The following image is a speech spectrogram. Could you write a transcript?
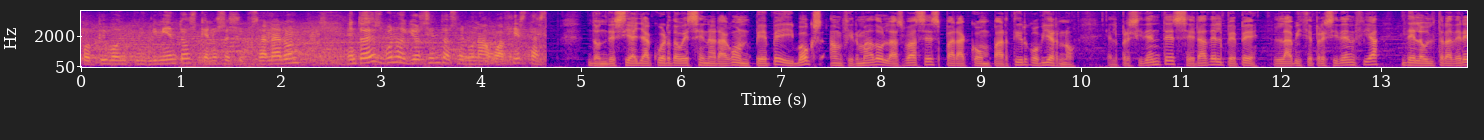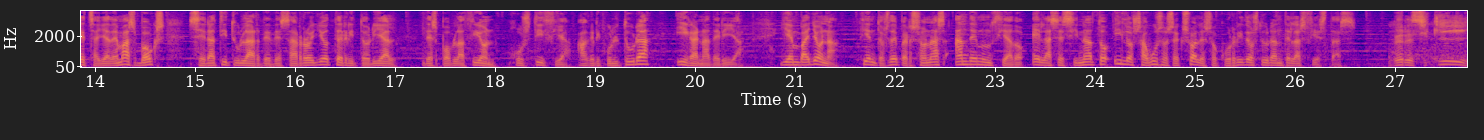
porque hubo incumplimientos que no se subsanaron. Entonces, bueno, yo siento ser un aguafiestas. Donde sí hay acuerdo es en Aragón. PP y Vox han firmado las bases para compartir gobierno. El presidente será del PP, la vicepresidencia de la ultraderecha y además Vox será titular de Desarrollo Territorial, Despoblación, Justicia, Agricultura y Ganadería. Y en Bayona, cientos de personas han denunciado el asesinato y los abusos sexuales ocurridos durante las fiestas. Bereziki,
